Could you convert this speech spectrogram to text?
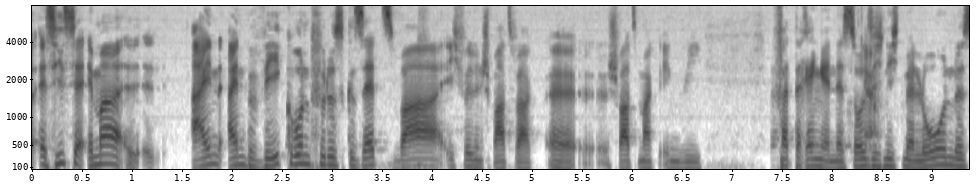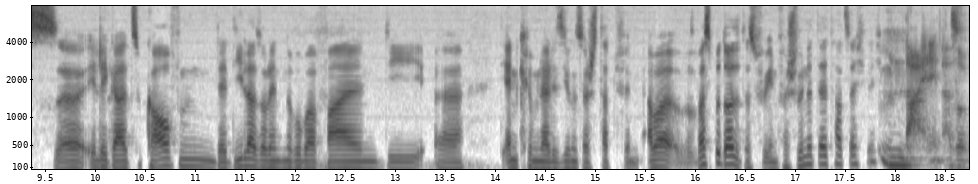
es hieß ja immer, äh, ein, ein Beweggrund für das Gesetz war, ich will den Schwarzmarkt, äh, Schwarzmarkt irgendwie verdrängen. Es soll ja. sich nicht mehr lohnen, es äh, illegal zu kaufen. Der Dealer soll hinten rüberfallen, die, äh, die Entkriminalisierung soll stattfinden. Aber was bedeutet das für ihn? Verschwindet der tatsächlich? Nein, also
